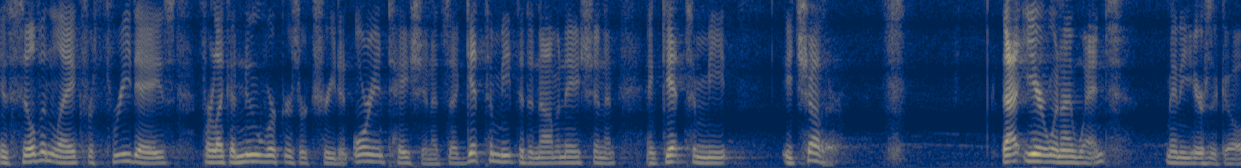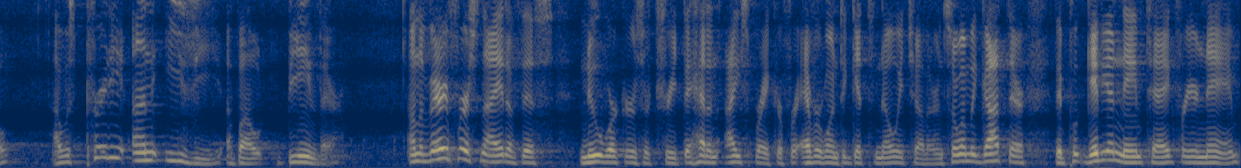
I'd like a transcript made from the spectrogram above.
in Sylvan Lake for three days for like a new workers retreat, an orientation. It's a get to meet the denomination and, and get to meet each other. That year, when I went, many years ago, I was pretty uneasy about being there. On the very first night of this new workers retreat, they had an icebreaker for everyone to get to know each other. And so when we got there, they put, gave you a name tag for your name,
